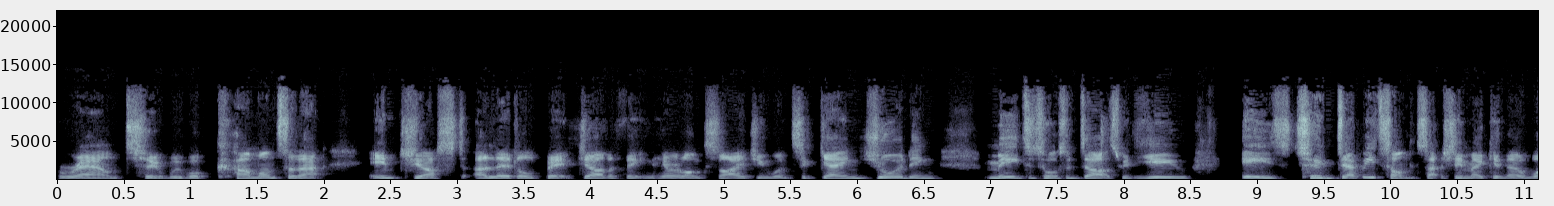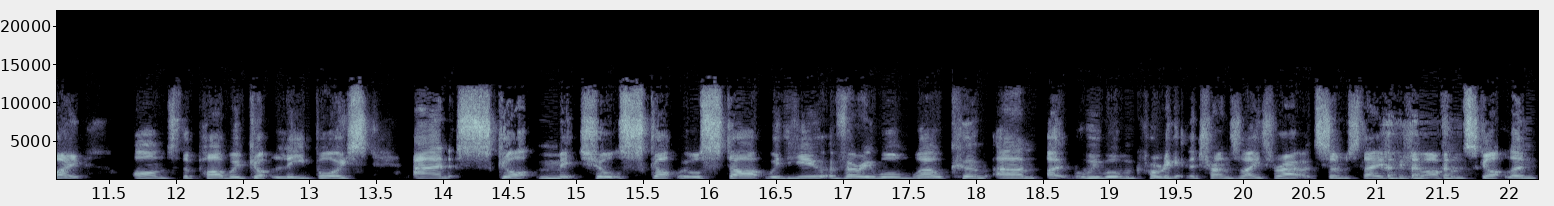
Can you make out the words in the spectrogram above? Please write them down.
round two. We will come on to that in just a little bit. Jarleth Eaton here alongside you once again. Joining me to talk some darts with you is two debutantes actually making their way onto the pod. We've got Lee Boyce and Scott Mitchell. Scott, we will start with you. A very warm welcome. Um, uh, we will probably get the translator out at some stage because you are from Scotland.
